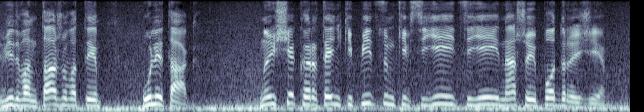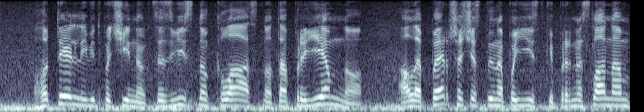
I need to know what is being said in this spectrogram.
відвантажувати у літак. Ну і ще коротенькі підсумки всієї цієї нашої подорожі. Готельний відпочинок це, звісно, класно та приємно, але перша частина поїздки принесла нам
